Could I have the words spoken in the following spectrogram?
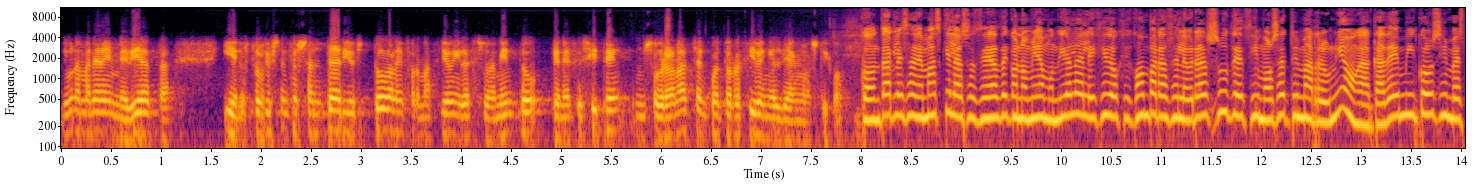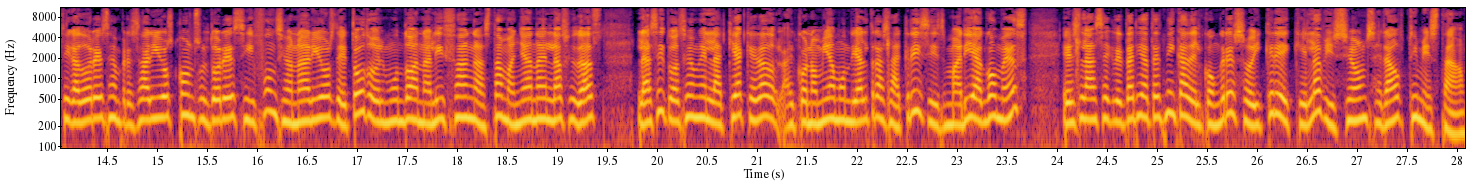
de una manera inmediata y en los propios centros sanitarios toda la información y el asesoramiento que necesiten sobre la marcha en cuanto reciben el diagnóstico. Contarles además que la Sociedad de Economía Mundial ha elegido Gijón para celebrar su decimoséptima reunión. Académicos, investigadores, empresarios, consultores y funcionarios de todo el mundo analizan hasta mañana en la ciudad la situación en la que ha quedado la economía mundial tras la crisis. María Gómez es la secretaria técnica del Congreso y cree que la visión será optimista.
